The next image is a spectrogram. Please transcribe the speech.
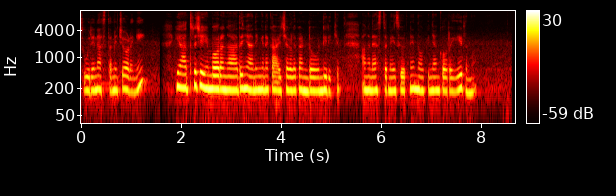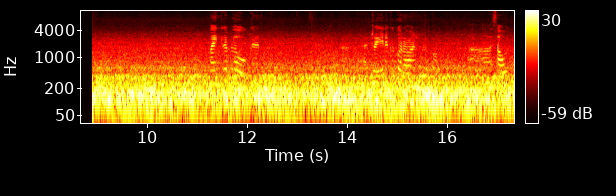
സൂര്യൻ അസ്തമിച്ചു തുടങ്ങി. യാത്ര ചെയ്യുമ്പോൾ ഉറങ്ങാതെ ഞാനിങ്ങനെ കാഴ്ചകൾ കണ്ടുകൊണ്ടിരിക്കും അങ്ങനെ അസ്തമയ സൂര്യനെ നോക്കി ഞാൻ കുറേ ഇരുന്നു ഭയങ്കര ബ്ലോക്കായിരുന്നു. ട്രെയിനൊക്കെ കുറവാണല്ലോ സൗത്ത്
